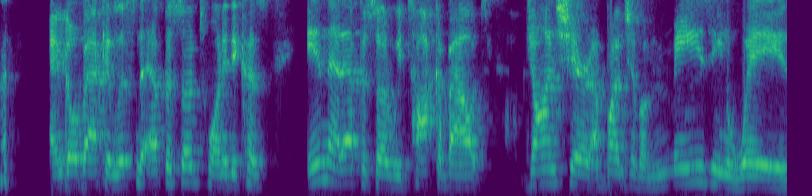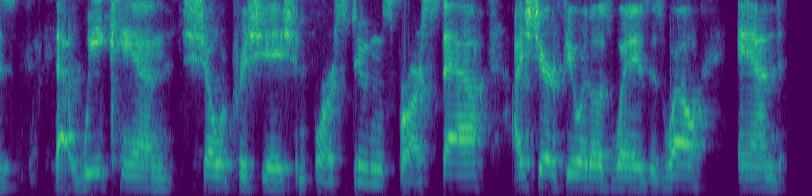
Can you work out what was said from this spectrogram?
and go back and listen to episode 20 because in that episode, we talk about John shared a bunch of amazing ways that we can show appreciation for our students, for our staff. I shared a few of those ways as well. And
